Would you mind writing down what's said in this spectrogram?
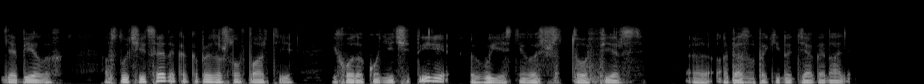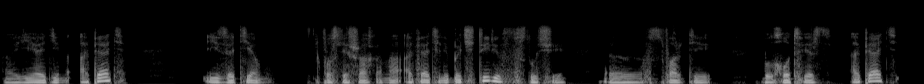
для белых. А в случае cd, как и произошло в партии, и хода конь e4, выяснилось, что ферзь э, обязан покинуть диагональ e1 a5 и затем после шаха на a5 или b4 в случае э, в партии был ход ферзь a5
